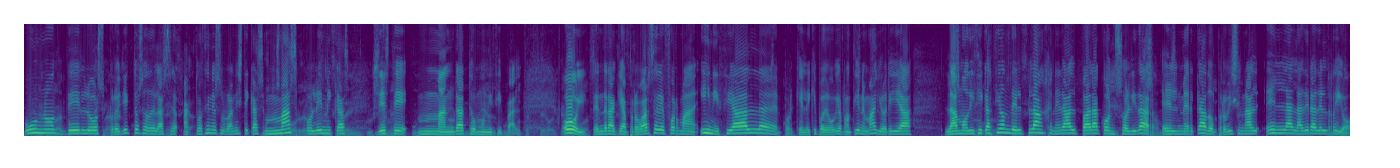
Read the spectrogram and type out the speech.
uno de los proyectos o de las actuaciones urbanísticas más polémicas de este mandato municipal. Hoy tendrá que aprobarse de forma inicial, eh, porque el equipo de gobierno tiene mayoría, la modificación del Plan General para consolidar el mercado provisional en la ladera del río.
